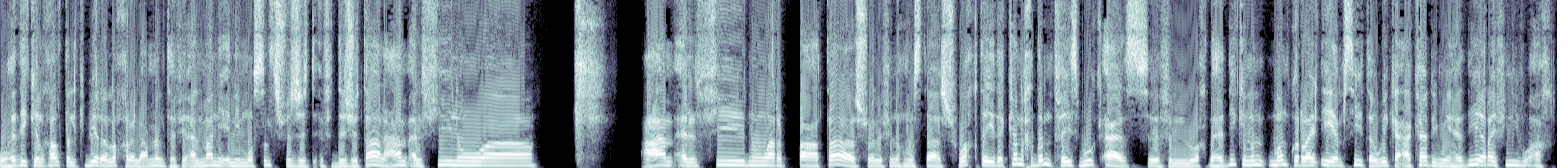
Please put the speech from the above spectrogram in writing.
وهذيك الغلطة الكبيرة الأخرى اللي عملتها في ألمانيا إني ما وصلتش في ال digital عام 2000 و عام 2014 ولا 2015 وقتها إذا كان خدمت Facebook Ads في الوقت هذيك ممكن راهي الاي ام سي تويك Academy هذه راهي في niveau آخر.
